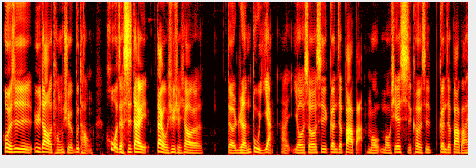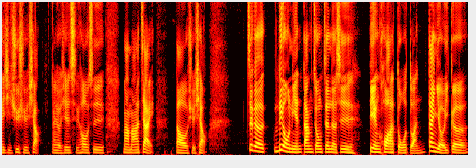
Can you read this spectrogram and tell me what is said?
或者是遇到的同学不同，或者是带带我去学校的人不一样啊。有时候是跟着爸爸，某某些时刻是跟着爸爸一起去学校。那有些时候是妈妈在到学校，这个六年当中真的是变化多端，但有一个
